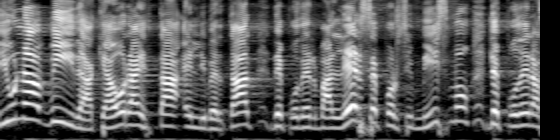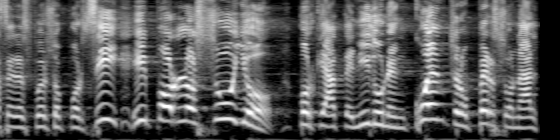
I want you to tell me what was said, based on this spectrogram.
y una vida que ahora está en libertad de poder valerse por sí mismo, de poder hacer esfuerzo por sí y por lo suyo, porque ha tenido un encuentro personal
